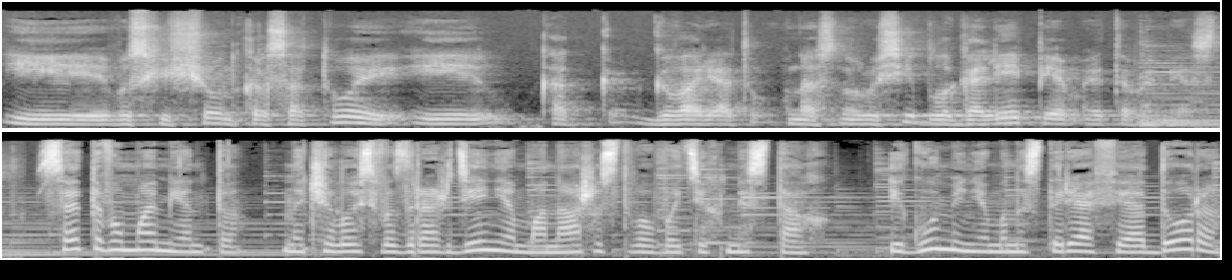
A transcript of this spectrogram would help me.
и восхищен красотой и, как говорят у нас на Руси, благолепием этого места. С этого момента началось возрождение монашества в этих местах. Игуменя монастыря Феодора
